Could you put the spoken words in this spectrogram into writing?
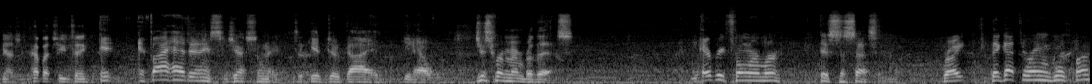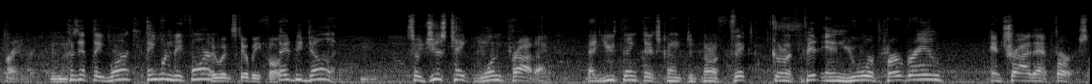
Gotcha. How about you, T? It, if I had any suggestion to give to a guy, you know, just remember this. Every farmer is successful, right? They got their own good program. Mm-hmm. Because if they weren't, they wouldn't be farming. It would still be fun. They'd be done. Mm-hmm. So just take one product that you think that's going to, going to fit going to fit in your program and try that first.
